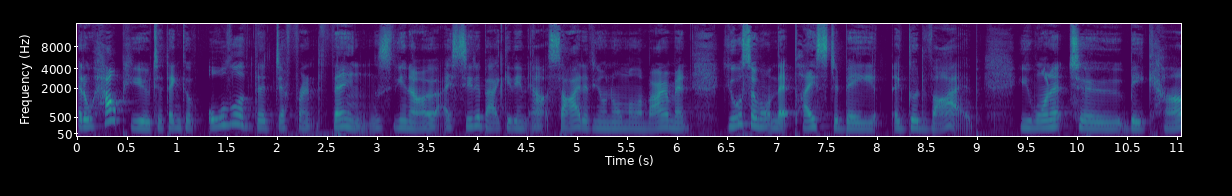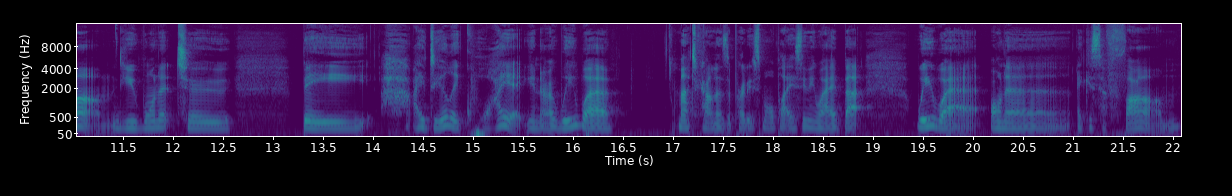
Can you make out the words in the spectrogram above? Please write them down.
it'll help you to think of all of the different things. You know, I said about getting outside of your normal environment. You also want that place to be a good vibe. You want it to be calm. You want it to be ideally quiet. You know, we were, Matakana is a pretty small place anyway, but we were on a, I guess, a farm.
